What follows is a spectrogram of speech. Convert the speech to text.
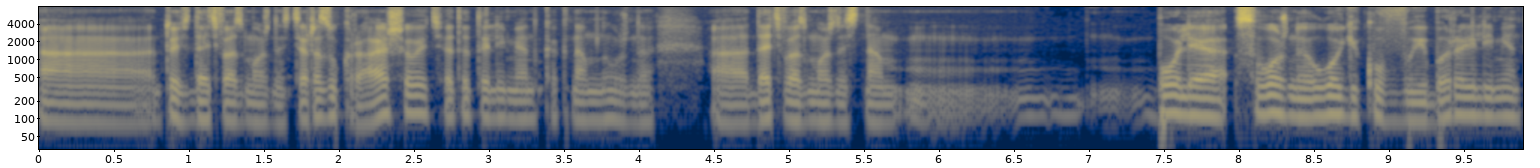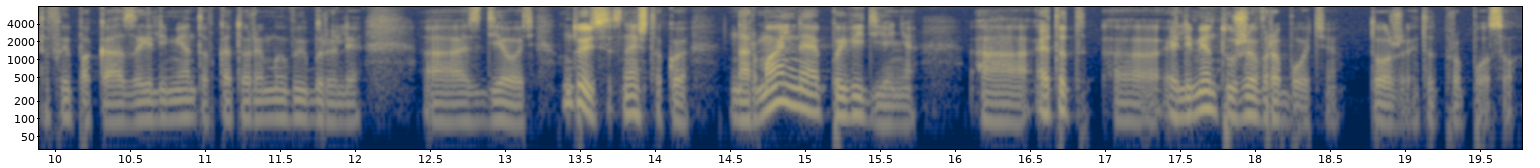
а, то есть дать возможность разукрашивать этот элемент, как нам нужно, а, дать возможность нам более сложную логику выбора элементов и показа элементов, которые мы выбрали, сделать. Ну, то есть, знаешь, такое нормальное поведение. Этот элемент уже в работе, тоже этот пропосал.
